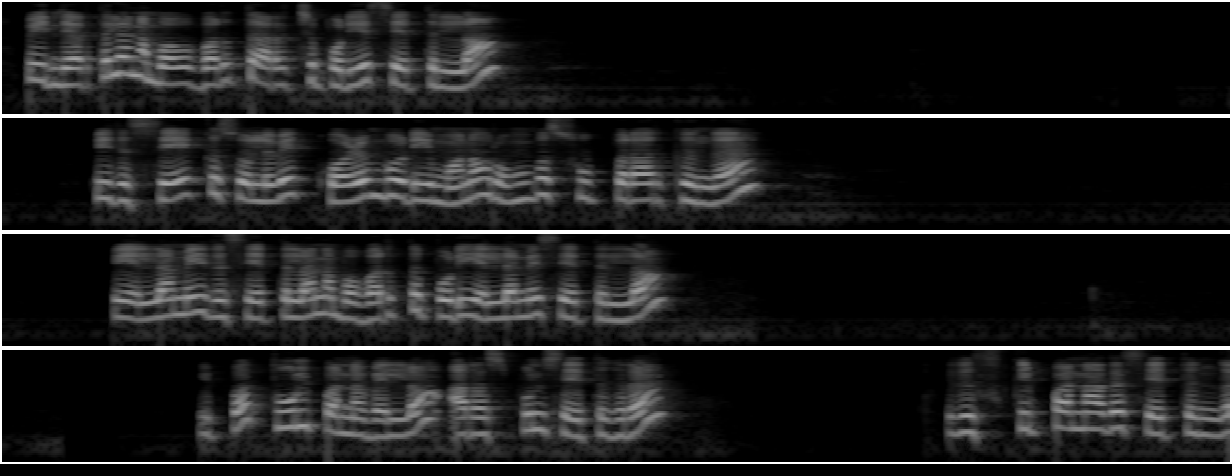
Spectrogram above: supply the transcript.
இப்போ இந்த இடத்துல நம்ம வறுத்து அரைச்ச பொடியை சேர்த்துடலாம். இப்போ இதை சேர்க்க சொல்லவே குழம்புடைய மனம் ரொம்ப சூப்பராக இருக்குங்க. இப்போ எல்லாமே இதை சேர்த்துடலாம். நம்ம வறுத்த பொடி எல்லாமே சேர்த்துடலாம். இப்போ தூள் பண்ண வெல்லம் அரை ஸ்பூன் சேர்த்துக்கிறேன். இது ஸ்கிப் பண்ணாத சேர்த்துங்க.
